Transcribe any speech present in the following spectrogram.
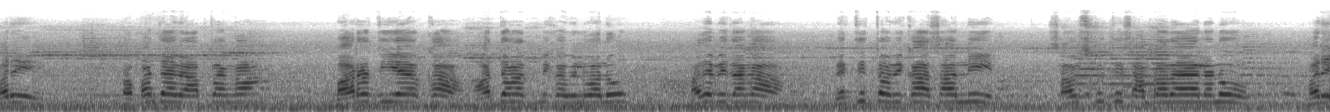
మరి ప్రపంచవ్యాప్తంగా భారతీయ యొక్క ఆధ్యాత్మిక విలువలు అదేవిధంగా వ్యక్తిత్వ వికాసాన్ని సంస్కృతి సంప్రదాయాలను మరి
